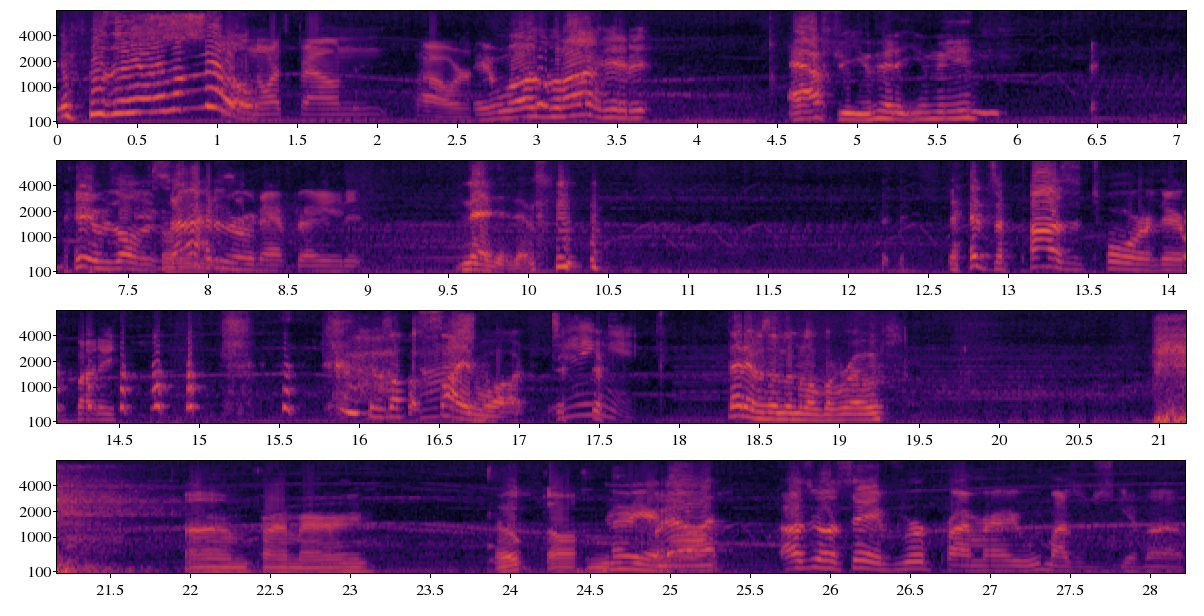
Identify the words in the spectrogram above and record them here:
It wasn't in the Still middle. northbound power. It was when I hit it. After you hit it, you mean? It was on the oh. side of the road after I hit it. Negative. That's a positor there, buddy. it was on the sidewalk. Dang it. Then it was in the middle of the road. Um, primary. Oh, Dalton. No, you're Well- not. I was gonna say if we're primary, we might as well just give up.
